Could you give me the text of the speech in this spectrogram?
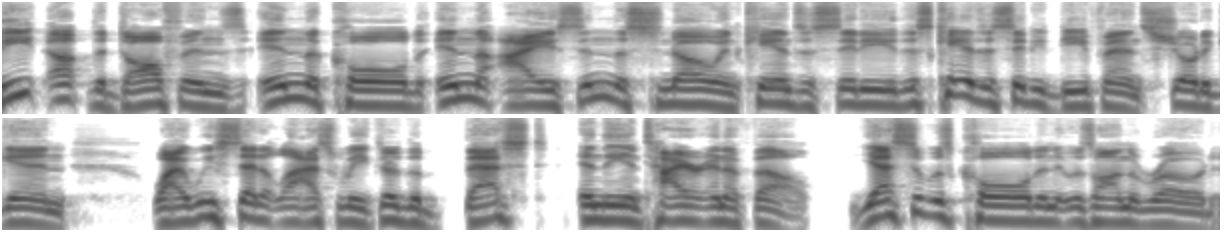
beat up the Dolphins in the cold, in the ice, in the snow in Kansas City. This Kansas City defense showed again why we said it last week. They're the best in the entire NFL. Yes, it was cold and it was on the road,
